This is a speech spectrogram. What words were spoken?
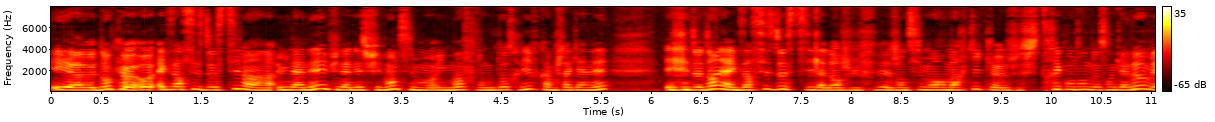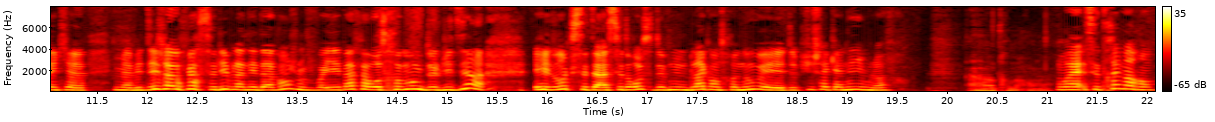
Et euh, donc, euh, exercice de style une année, et puis l'année suivante, il m'offre donc d'autres livres comme chaque année. Et dedans, il y a exercice de style. Alors, je lui fais gentiment remarquer que je suis très contente de son cadeau, mais qu'il m'avait déjà offert ce livre l'année d'avant. Je ne me voyais pas faire autrement que de lui dire. Et donc, c'était assez drôle. C'est devenu une blague entre nous. Et depuis chaque année, il me l'offre. Ah, trop marrant. Ouais, c'est très marrant.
